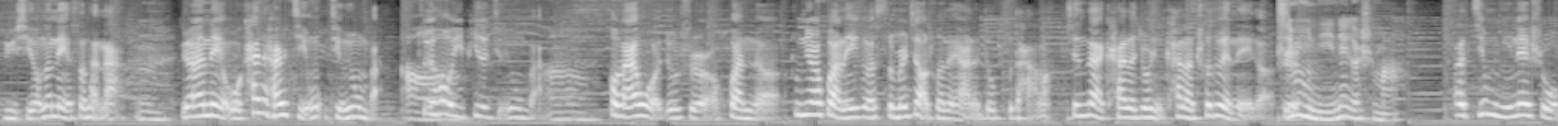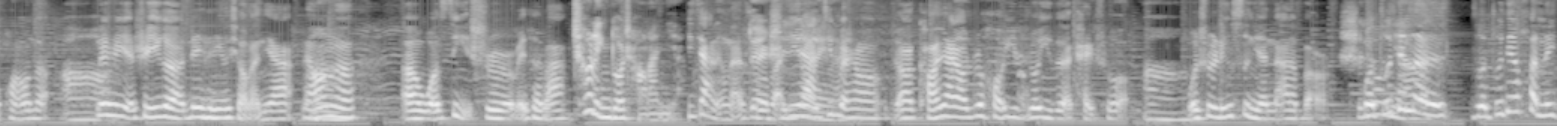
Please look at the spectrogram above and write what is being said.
旅行的那个桑塔纳。嗯原来那个我开的还是警警用版，哦最后一批的警用版。啊后来我就是换的，中间换了一个四门轿车那样的，就不谈了。现在开的就是你看到车队那个，吉姆尼那个是吗？呃，吉姆尼那是我朋友的，啊，那是也是一个那是一个小玩家。然后呢，呃，我自己是维特拉。车龄多长了你？驾龄来说对驾基本上呃考完驾照之后一直都一直在开车。啊，我是零四年拿的本儿，我昨天的我昨天换的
